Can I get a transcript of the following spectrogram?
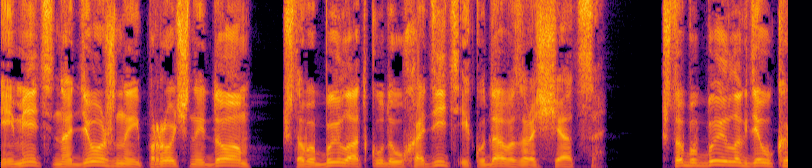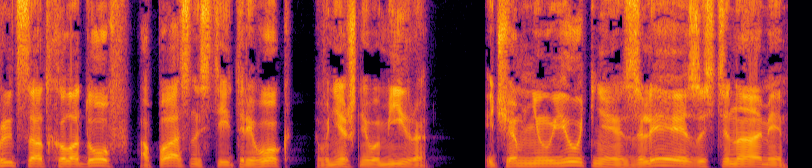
Иметь надежный, прочный дом, чтобы было откуда уходить и куда возвращаться. Чтобы было где укрыться от холодов, опасностей и тревог внешнего мира. И чем неуютнее, злее за стенами,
